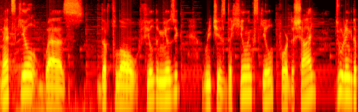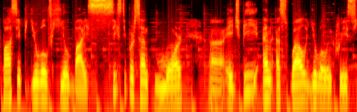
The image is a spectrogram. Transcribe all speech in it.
Next skill was the flow Feel the Music, which is the healing skill for the Shai. During the passive, you will heal by 60% more uh, HP and as well you will increase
